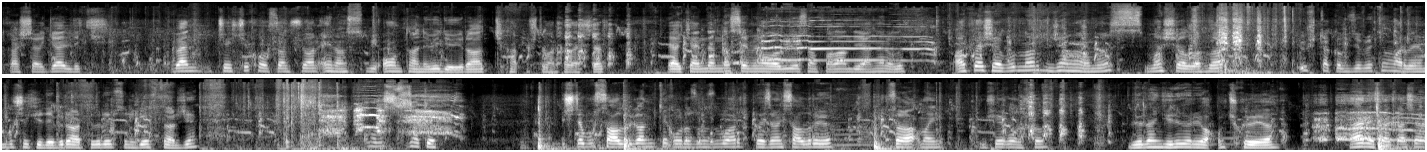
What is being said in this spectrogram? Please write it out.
Arkadaşlar geldik. Ben çekecek olsam şu an en az bir 10 tane videoyu rahat çıkartmıştım arkadaşlar. Ya kendinden nasıl emin olabiliyorsan falan diyenler olur. Arkadaşlar bunlar canımız maşallahlar. 3 takım zibretim var benim bu şekilde bir artı bir hepsini göstereceğim. Ama zaten işte bu saldırgan bir tek horozumuz var. Pezevenk saldırıyor. Kusura bakmayın bir şey konuştum. Birden geliveriyor aklım çıkıyor ya. Her neyse arkadaşlar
